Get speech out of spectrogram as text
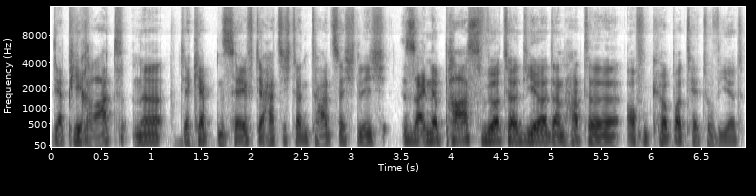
Der Pirat, ne, der Captain Safe, der hat sich dann tatsächlich seine Passwörter, die er dann hatte, auf den Körper tätowiert.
